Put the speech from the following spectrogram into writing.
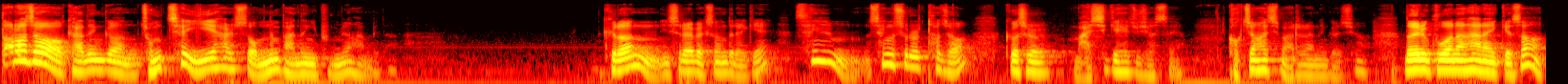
떨어져 가는 건 좀 채 이해할 수 없는 반응이 분명합니다. 그런 이스라엘 백성들에게 생, 생수를 터져 그것을 마시게 해주셨어요. 걱정하지 말으라는 거죠. 너희를 구원한 하나님께서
